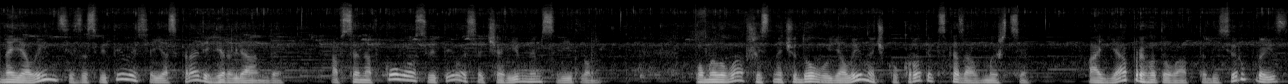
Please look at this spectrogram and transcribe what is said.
На ялинці засвітилися яскраві гірлянди, а все навколо освітилося чарівним світлом. Помилувавшись на чудову ялиночку, кротик сказав мишці, а я приготував тобі сюрприз.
